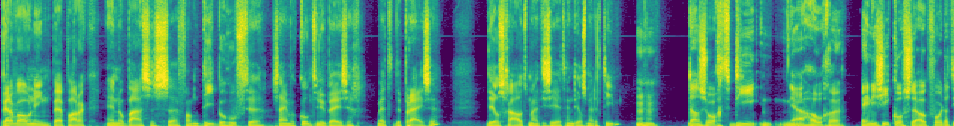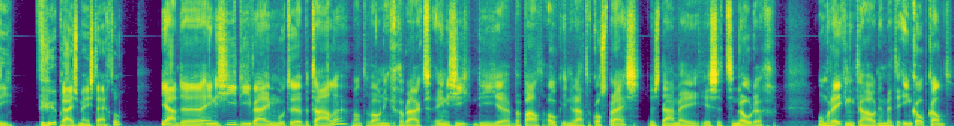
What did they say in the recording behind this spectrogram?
Per woning, per park. En op basis eh, van die behoeften zijn we continu bezig met de prijzen. Deels geautomatiseerd en deels met het team. Mhm. Dan zorgt die ja, hoge energiekosten er ook voor dat die verhuurprijs meestijgt, toch? Ja, de energie die wij moeten betalen, want de woning gebruikt energie, die eh, bepaalt ook inderdaad de kostprijs. Dus daarmee is het nodig om rekening te houden met de inkoopkant.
